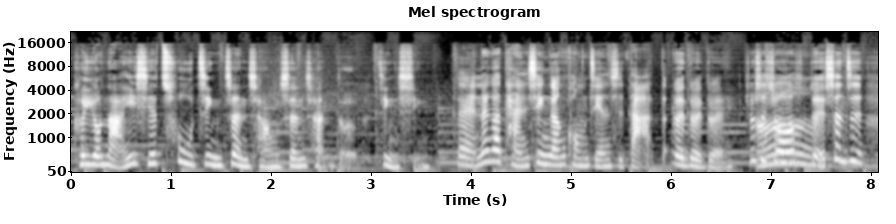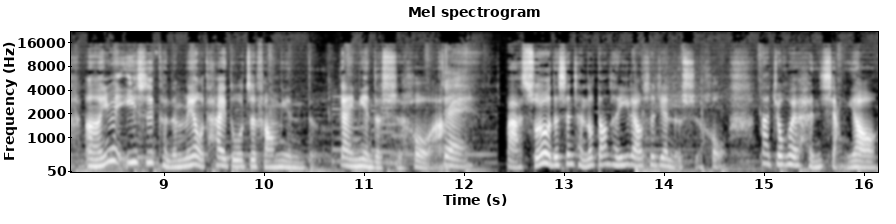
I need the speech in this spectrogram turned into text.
可以有哪一些促进正常生产的进行？对，那个弹性跟空间是大的。对对对，就是说，对，甚至嗯，因为医师可能没有太多这方面的概念的时候啊，对，把所有的生产都当成医疗事件的时候，那就会很想要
